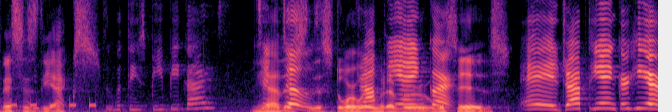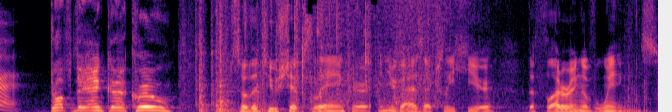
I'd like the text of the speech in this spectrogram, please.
This is the X. with these beepy guys. Yeah, this Tiptoes. this doorway, Drop whatever this is. Hey, drop the anchor here. Drop the anchor, crew! So the two ships lay anchor, and you guys actually hear the fluttering of wings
